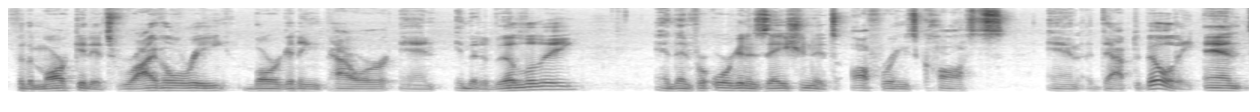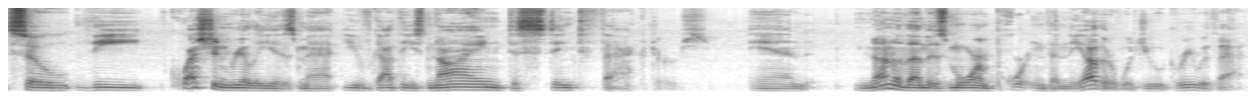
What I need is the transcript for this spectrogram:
For the market, it's rivalry, bargaining power, and imitability. And then for organization, it's offerings, costs, and adaptability. And so the question really is, Matt, you've got these nine distinct factors, and none of them is more important than the other. Would you agree with that?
